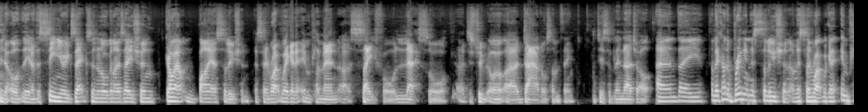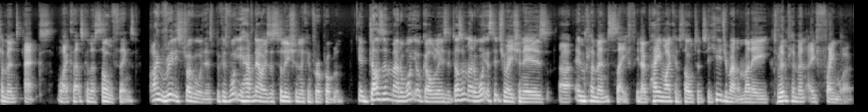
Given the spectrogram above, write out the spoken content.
you know, or you know, the senior execs in an organization go out and buy a solution and say, right, we're going to implement a SAFe or LeSS or distribute or uh, DAD or something disciplined agile and they and they kind of bring in this solution and they say right we're going to implement x like that's going to solve things. I really struggle with this because what you have now is a solution looking for a problem. It doesn't matter what your goal is it doesn't matter what your situation is uh, implement SAFe. You know pay my consultants a huge amount of money to implement a framework.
